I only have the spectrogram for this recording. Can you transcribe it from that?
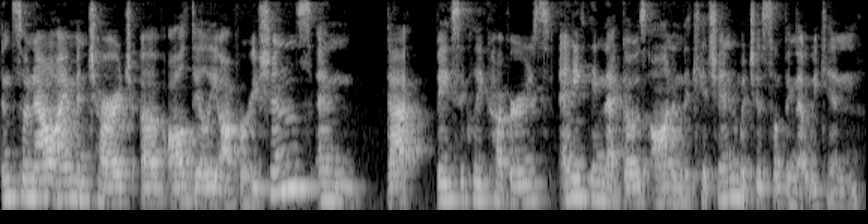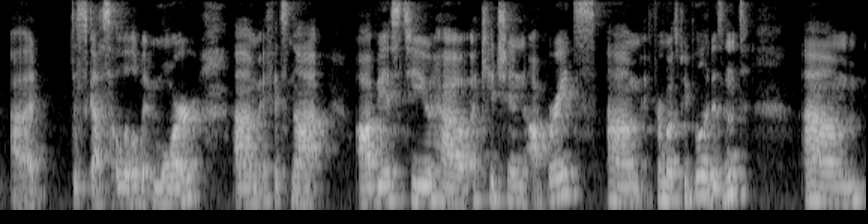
and so now I'm in charge of all daily operations and that basically covers anything that goes on in the kitchen, which is something that we can uh, discuss a little bit more um, if it's not obvious to you how a kitchen operates. Um, for most people, it isn't. Um,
